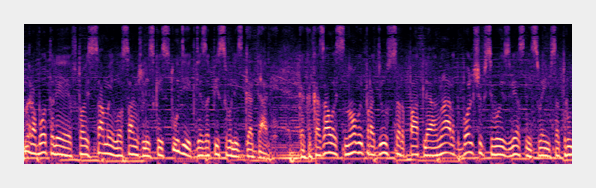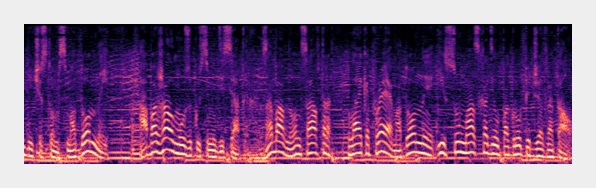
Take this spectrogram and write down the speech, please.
«Мы работали в той самой лос-анджелесской студии, где записывались годами. Как оказалось, новый продюсер Пат Леонард, больше всего известный своим сотрудничеством с Мадонной, обожал музыку 70-х. Забавно, он соавтор «Like a Prayer» Мадонны и с ума сходил по группе Jet Rotal.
